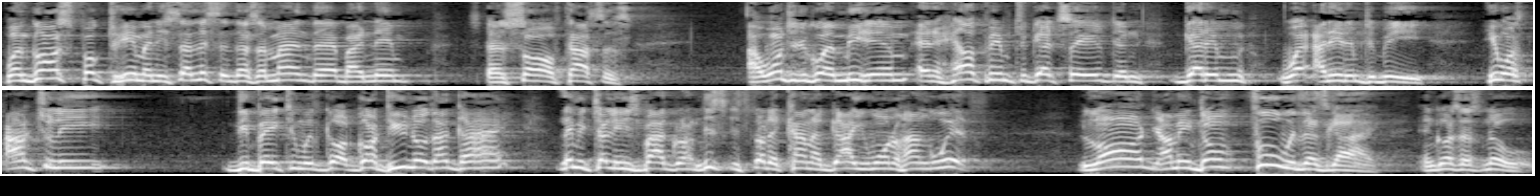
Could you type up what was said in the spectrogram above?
When God spoke to him and he said, listen, there's a man there by name uh, Saul of Tarsus. I want you to go and meet him and help him to get saved and get him where I need him to be. He was actually debating with God. God, do you know that guy? Let me tell you his background. This is not the kind of guy you want to hang with. Lord, I mean, don't fool with this guy. And God says, no,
